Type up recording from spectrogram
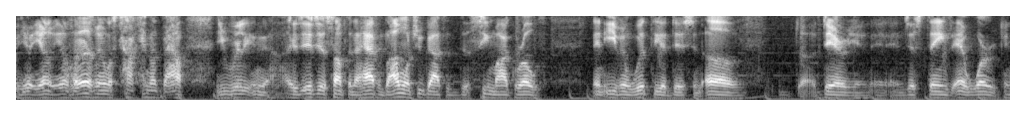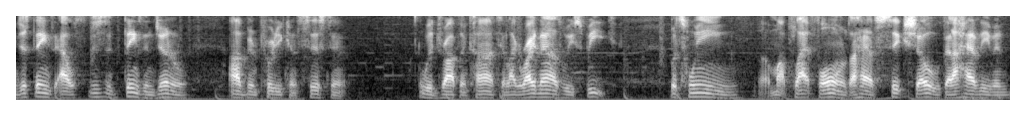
your your, your husband was talking about you really. You know, it's, it's, just something that happened. But I want you guys to, to see my growth, and even with the addition of uh, Darian and, and, just things at work and just things out, just things in general, I've been pretty consistent with dropping content. Like right now, as we speak, between uh, my platforms, I have six shows that I haven't even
